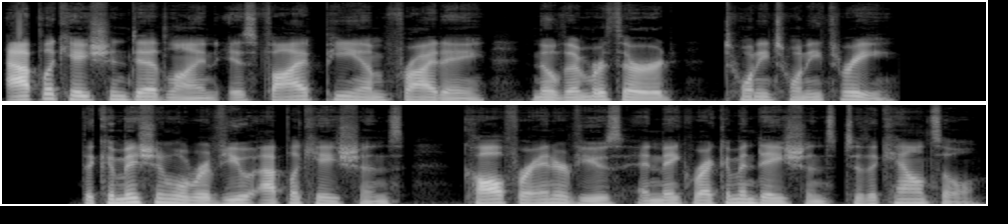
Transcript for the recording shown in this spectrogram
Application deadline is 5 p.m. Friday, November 3, 2023. The Commission will review applications, call for interviews, and make recommendations to the Council.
